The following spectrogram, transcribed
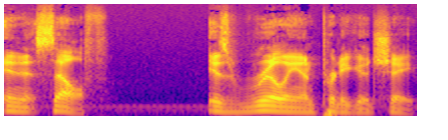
in itself is really in pretty good shape.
